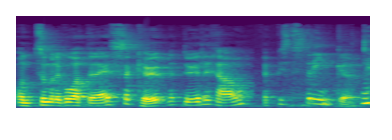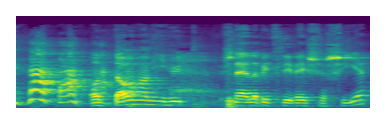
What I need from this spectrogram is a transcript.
Und zu einem guten Essen gehört natürlich auch etwas zu trinken. Und da habe ich heute schnell ein bisschen recherchiert.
